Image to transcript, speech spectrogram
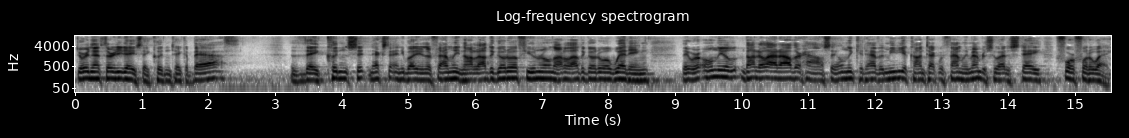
During that 30 days, they couldn't take a bath. They couldn't sit next to anybody in their family, not allowed to go to a funeral, not allowed to go to a wedding. They were only not allowed out of their house. They only could have immediate contact with family members who had to stay four foot away.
